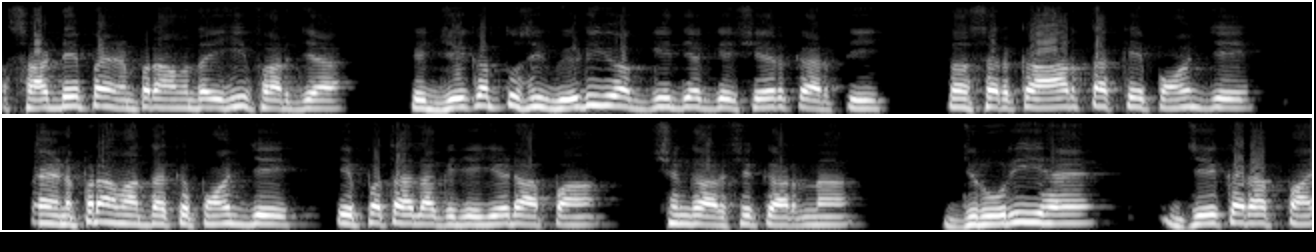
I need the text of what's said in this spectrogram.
ਸਾਡੇ ਭੈਣ ਭਰਾਵਾਂ ਦਾ ਇਹੀ ਫਰਜ਼ ਆ ਕਿ ਜੇਕਰ ਤੁਸੀਂ ਵੀਡੀਓ ਅੱਗੇ ਦੀ ਅੱਗੇ ਸ਼ੇਅਰ ਕਰਤੀ, ਤਾਂ ਸਰਕਾਰ ਤੱਕ ਇਹ ਪਹੁੰਚ ਜੇ, ਭੈਣ ਭਰਾਵਾਂ ਤੱਕ ਪਹੁੰਚ ਜੇ, ਇਹ ਪਤਾ ਲੱਗ ਜੇ ਜਿਹੜਾ ਆਪਾਂ ਸੰਘਰਸ਼ ਕਰਨਾ ਜ਼ਰੂਰੀ ਹੈ। ਜੇਕਰ ਆਪਾਂ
